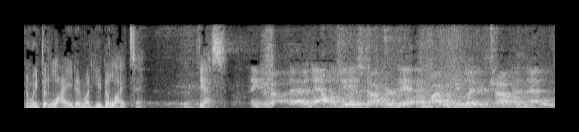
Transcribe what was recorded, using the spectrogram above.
and we delight in what he delights in. Yes? Think about that analogy as Dr. Dad, and why would you let your child in that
